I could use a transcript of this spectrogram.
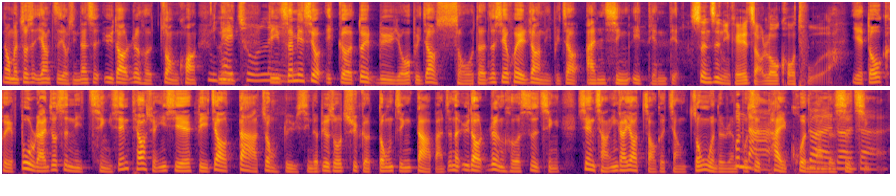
那我们就是一样自由行，但是遇到任何状况，你可以处理。你身边是有一个对旅游比较熟的，这些会让你比较安心一点点。甚至你可以找 local tour 啊，也都可以。不然就是你请先挑选一些比较大众旅行的，比如说去个东京、大阪，真的遇到任何事情，现场应该要找个讲中文的人，不，不是太困难的事情。对对对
